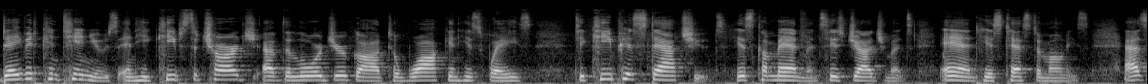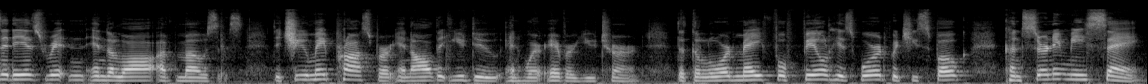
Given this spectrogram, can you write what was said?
David continues, and he keeps the charge of the Lord your God to walk in his ways, to keep his statutes, his commandments, his judgments, and his testimonies, as it is written in the law of Moses, that you may prosper in all that you do and wherever you turn, that the Lord may fulfill his word which he spoke concerning me, saying,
